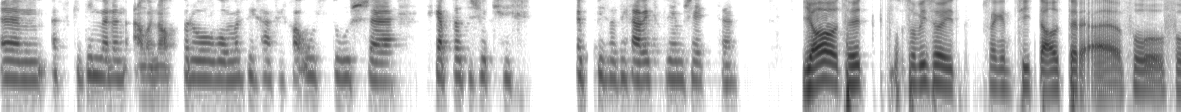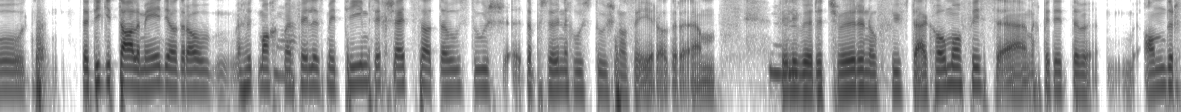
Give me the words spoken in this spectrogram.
Ähm, es gibt immer ein, auch ein Apero, wo man sich einfach austauschen kann. Ich glaube, das ist wirklich etwas, was ich auch extrem schätze. Ja, heute sowieso ich sage, im Zeitalter äh, von, von der digitalen Medien oder auch, heute macht ja. man vieles mit Teams. Ich schätze halt den Austausch, den persönlichen Austausch noch sehr. Oder? Ähm, ja. Viele würden schwören auf fünf Tage Homeoffice. Ähm, ich bin dort anders,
